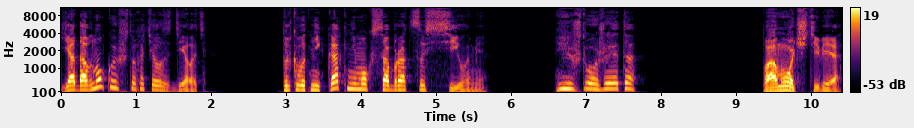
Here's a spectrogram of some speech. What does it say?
я давно кое-что хотел сделать. Только вот никак не мог собраться с силами. И что же это? Помочь тебе,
